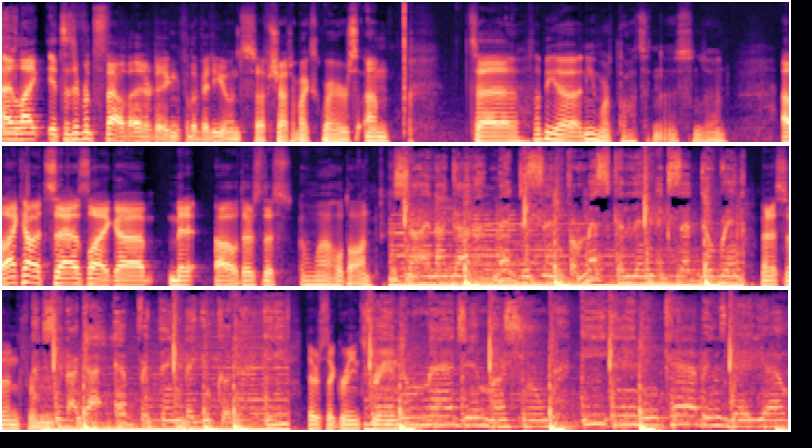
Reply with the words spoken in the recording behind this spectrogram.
I, I like it's a different style of editing for the video and stuff. Shout out to Mike Squares. Um, uh, let me. Uh, I need more thoughts in this. Hold. I like how it says like uh minute. Oh, there's this. Oh wow, hold on. Shine, I got medicine from mescaline, Medicine from. Shit, I got everything that you could even There's the green screen. imagine. Mushroom, eating in cabins way out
